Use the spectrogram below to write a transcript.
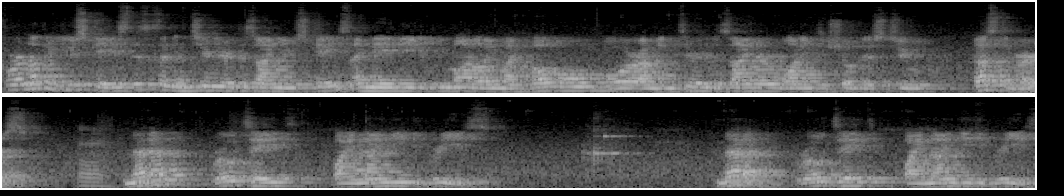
for another use case, this is an interior design use case. I may be remodeling my home or I'm an interior designer wanting to show this to customers. Meta rotate by 90 degrees. Meta rotate by 90 degrees.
